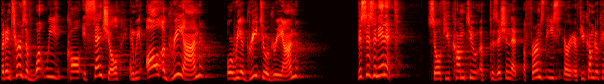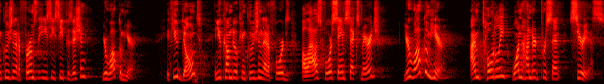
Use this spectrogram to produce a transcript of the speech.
But in terms of what we call essential and we all agree on, or we agree to agree on, this isn't in it. So if you come to a position that affirms the EC, or if you come to a conclusion that affirms the ECC position, you're welcome here. If you don't, and you come to a conclusion that affords, allows for same sex marriage, you're welcome here. I'm totally 100% serious.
